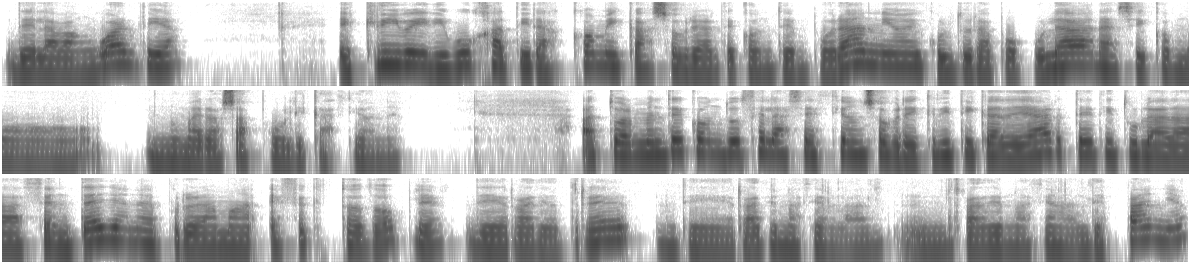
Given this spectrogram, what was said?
de la vanguardia. Escribe y dibuja tiras cómicas sobre arte contemporáneo y cultura popular, así como numerosas publicaciones. Actualmente conduce la sección sobre crítica de arte titulada Centella en el programa Efecto Doppler de Radio 3 de Radio Nacional, Radio Nacional de España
